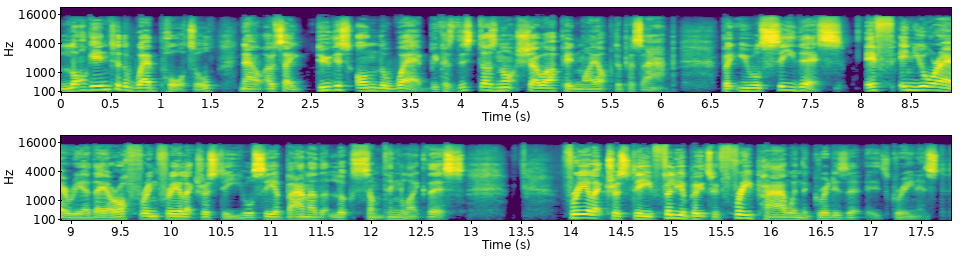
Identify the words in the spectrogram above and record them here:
log into the web portal. Now, I would say do this on the web because this does not show up in my Octopus app, but you will see this. If in your area they are offering free electricity, you will see a banner that looks something like this. Free electricity, fill your boots with free power when the grid is at its greenest.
